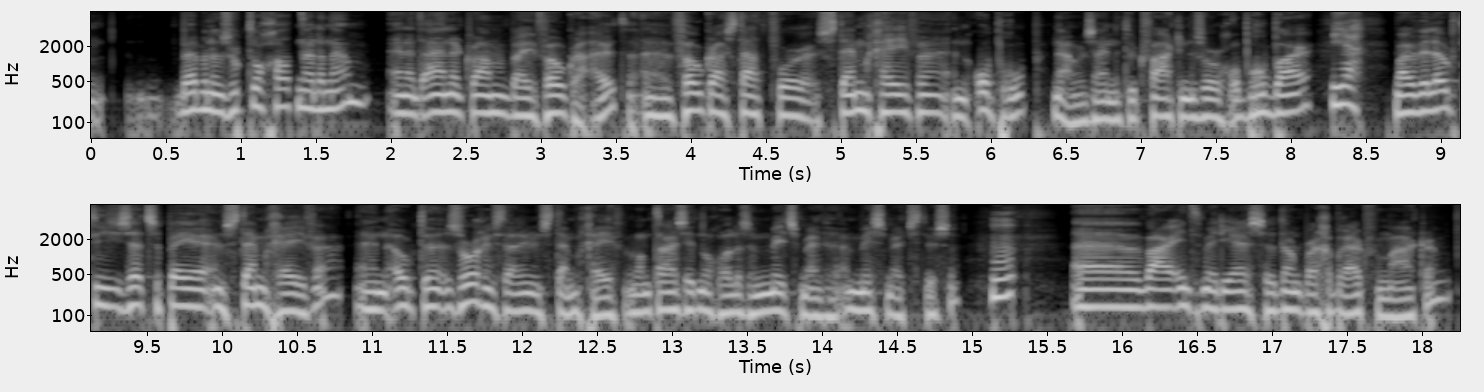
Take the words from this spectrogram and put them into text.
we hebben een zoektocht gehad naar de naam. En uiteindelijk kwamen we bij Voca uit. Voca staat voor stem geven en oproep. Nou, we zijn natuurlijk vaak in de zorg oproepbaar. Ja, Maar we willen ook die ZZP'er een stem geven. En ook de zorginstelling een stem geven. Want daar zit nog wel eens een mismatch, een mismatch tussen. Hm. Eh, waar intermediairs dankbaar gebruik van maken.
